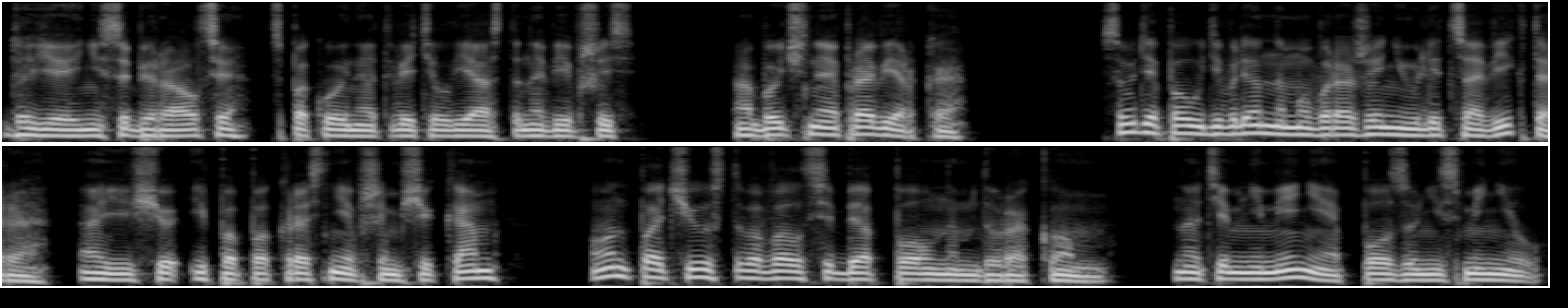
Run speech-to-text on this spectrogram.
«Да я и не собирался», — спокойно ответил я, остановившись. «Обычная проверка». Судя по удивленному выражению лица Виктора, а еще и по покрасневшим щекам, он почувствовал себя полным дураком но тем не менее позу не сменил.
